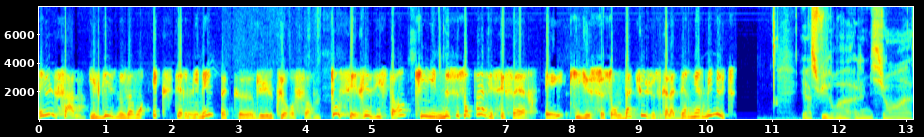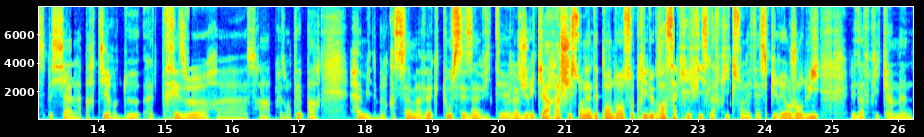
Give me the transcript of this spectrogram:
et une femme. Ils disent nous avons exterminé avec euh, du chloroforme. Tous ces résistants qui ne se sont pas laissés faire et qui se sont battus jusqu'à la dernière minute et à suivre euh, l'émission spéciale à partir de 13h euh, sera présentée par Hamid Belkacem avec tous ses invités. L'Algérie qui a arraché son indépendance au prix de grands sacrifices. L'Afrique s'en est inspirée. Aujourd'hui, les Africains mènent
